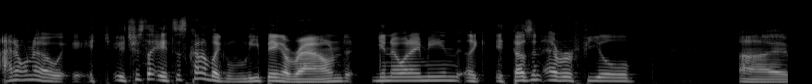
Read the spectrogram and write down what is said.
I don't know. It, it's just like it's just kind of like leaping around. You know what I mean? Like it doesn't ever feel uh,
